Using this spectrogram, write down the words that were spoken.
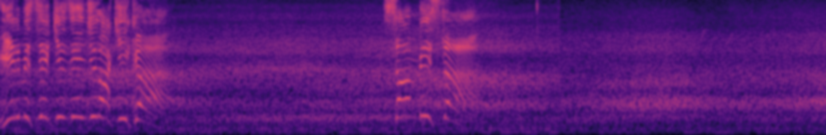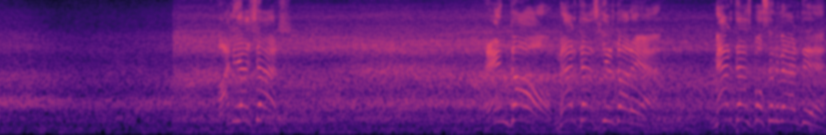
28. dakika. Sambista. Ali Yaşar. Endao. Mertens girdi araya. Mertens pasını verdi.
